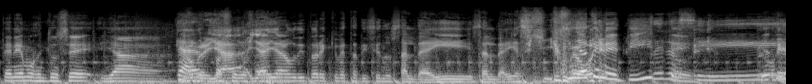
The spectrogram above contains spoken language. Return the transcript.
tenemos entonces ya. Claro. No, pero ya, hay auditores que me están diciendo sal de ahí, sal de ahí, así que yo Sí, me ya voy. te metiste. Pero sí. Ya te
